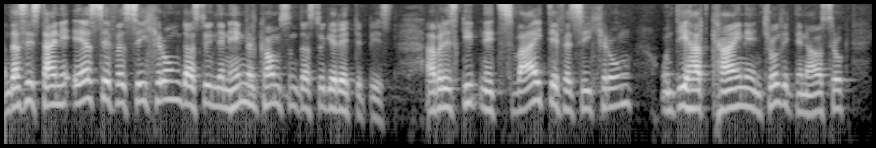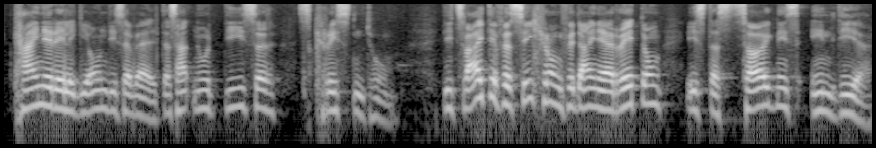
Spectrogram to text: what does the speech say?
Und das ist deine erste Versicherung, dass du in den Himmel kommst und dass du gerettet bist. Aber es gibt eine zweite Versicherung und die hat keine, entschuldigt den Ausdruck, keine Religion dieser Welt. Das hat nur dieses Christentum. Die zweite Versicherung für deine Errettung ist das Zeugnis in dir.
